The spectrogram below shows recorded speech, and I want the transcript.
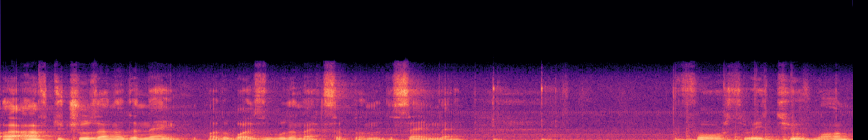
I have to choose another name, otherwise it wouldn't accept under the same name. 4321.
